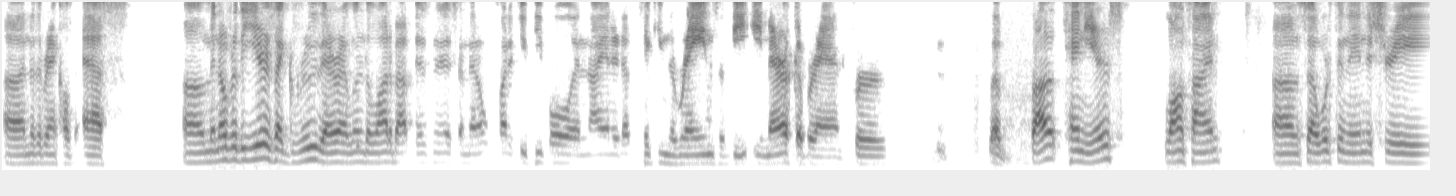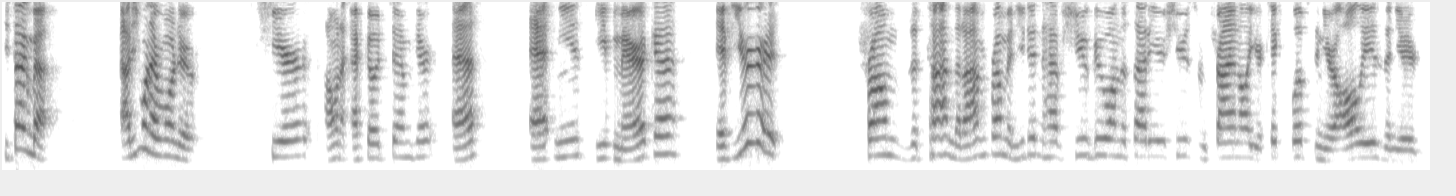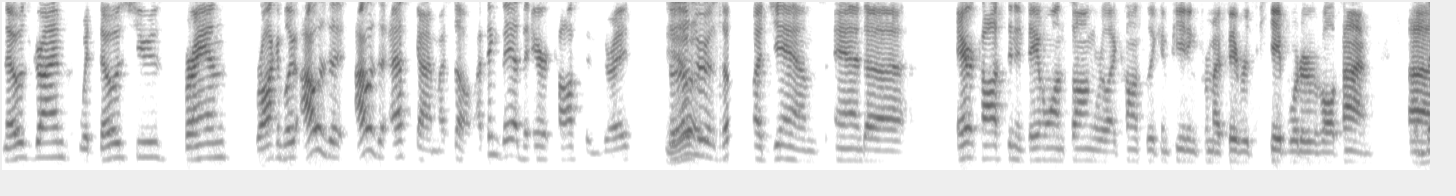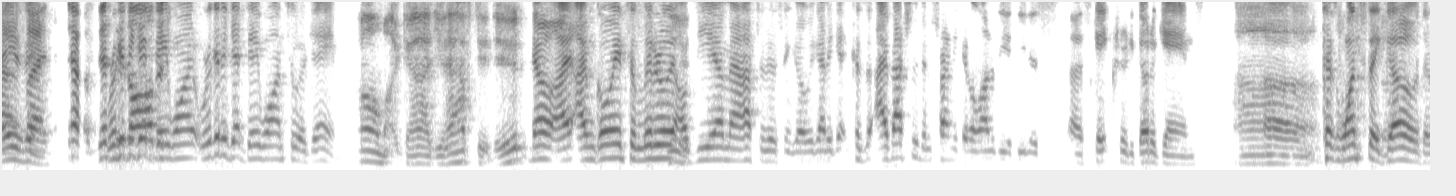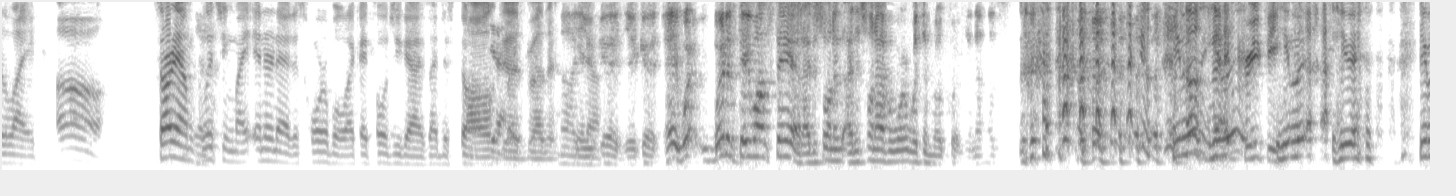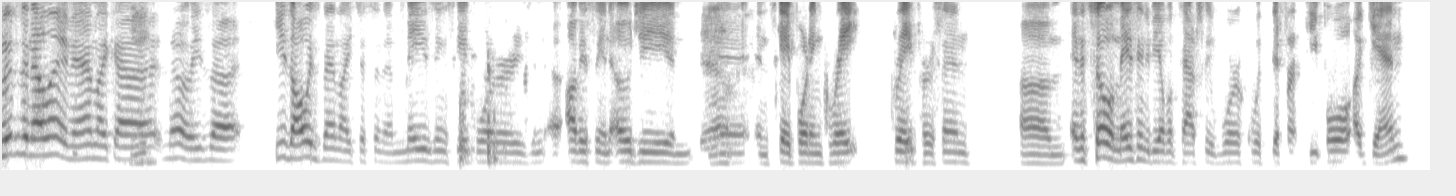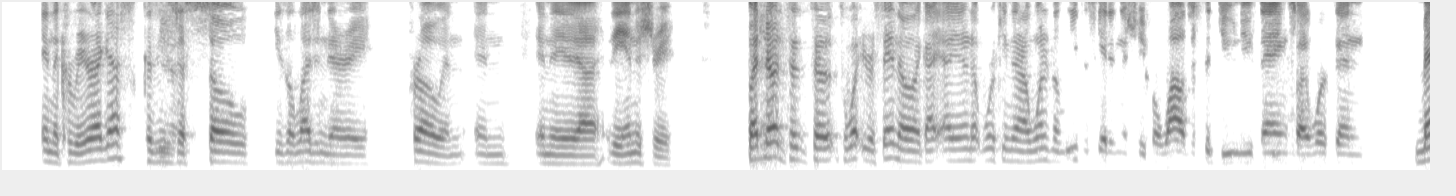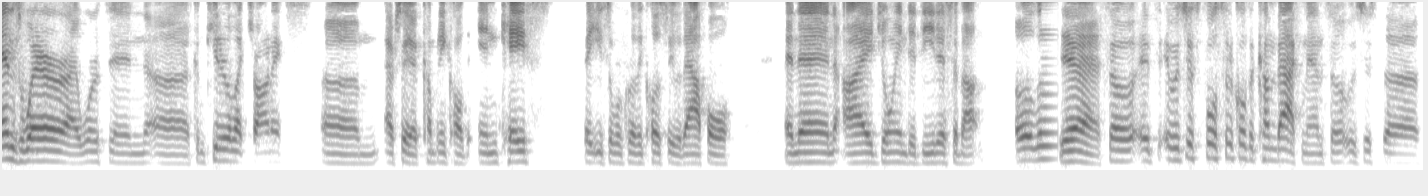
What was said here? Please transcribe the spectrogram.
uh, another brand called S. Um, and over the years, I grew there. I learned a lot about business. I met quite a few people, and I ended up taking the reins of the Emerica brand for about ten years, long time. Um, so I worked in the industry. He's talking about. I just want everyone to hear. I want to echo Tim here. S Etnies Emerica. If you're from the time that I'm from and you didn't have shoe goo on the side of your shoes from trying all your kick flips and your ollies and your nose grinds with those shoes brands, rock and blue. I was a I was an S guy myself. I think they had the Eric Kostons, right? So those Yeah. are those are my jams. And uh, Eric Koston and Daewon Song were like constantly competing for my favorite skateboarder of all time. Uh, Amazing. But no, this we're gonna all get the day one. We're gonna get Daewon to a game. Oh my god, you have to, dude. No, I, I'm going to literally. Dude. I'll DM after this and go. We got to get because I've actually been trying to get a lot of the Adidas uh, skate crew to go to games. Uh, Because once they go, they're like, "Oh, sorry, I'm Yeah. glitching. My internet is horrible. Like I told you guys, I just don't." All Yeah. good, brother. no, you you're know. good. You're good. Hey, where, where does Daewon stay at? I just want to. I just want to have a word with him real quick. You know. He was li- he li- creepy. He li- he he lives in LA, man. Like, uh, no, he's uh he's always been like just an amazing skateboarder. He's an, uh, obviously an OG and Yeah. and skateboarding. Great, great person. Um, and it's so amazing to be able to actually work with different people again in the career, I guess, because he's Yeah. just so he's a legendary pro in in in the uh, the industry. But no, to, to, to what you were saying though, like I, I ended up working there. I wanted to leave the skate industry for a while just to do new things. So I worked in menswear. I worked in uh, computer electronics. Um, actually, a company called Incase that used to work really closely with Apple. And then I joined Adidas about oh, yeah. So it's it was just full circle to come back, man. So it was just uh,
